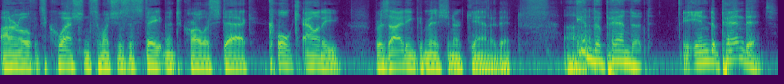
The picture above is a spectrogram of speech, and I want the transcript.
I don't know if it's a question so much as a statement to Carla Stack, Cole County presiding commissioner candidate. Uh, Independent. independent.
